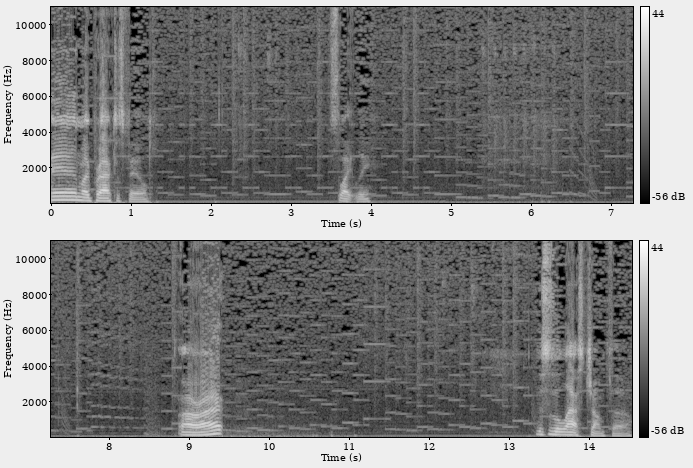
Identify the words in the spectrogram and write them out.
And my practice failed. Slightly. Alright. This is the last jump, though.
